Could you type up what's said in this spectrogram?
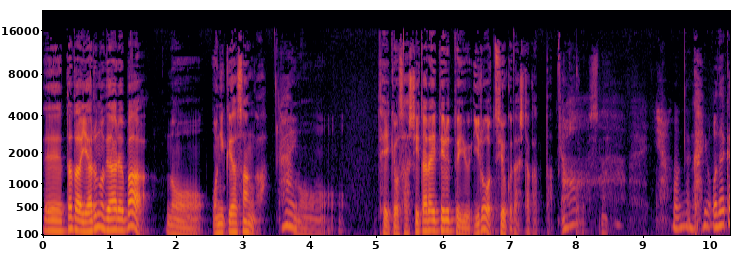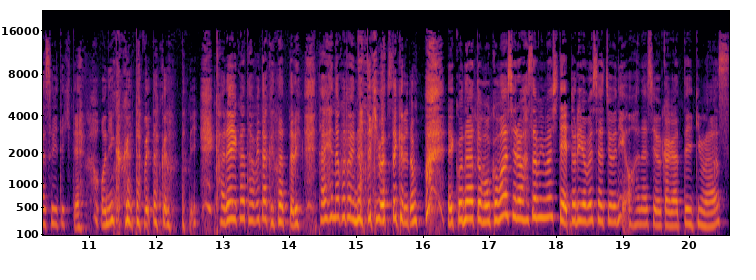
でただやるのであればあのお肉屋さんが、はい。あの提供させていただいているという色を強く出したかったというところですね。いやもうなんかお腹空いてきて お肉が食べたくなったりカレーが食べたくなったり大変なことになってきましたけれどもえこの後もコマーシャルを挟みまして鳥山社長にお話を伺っていきます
